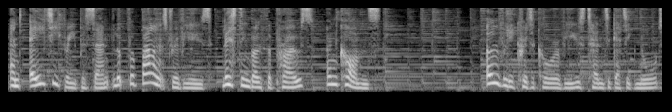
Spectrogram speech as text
and 83% look for balanced reviews, listing both the pros and cons. Overly critical reviews tend to get ignored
